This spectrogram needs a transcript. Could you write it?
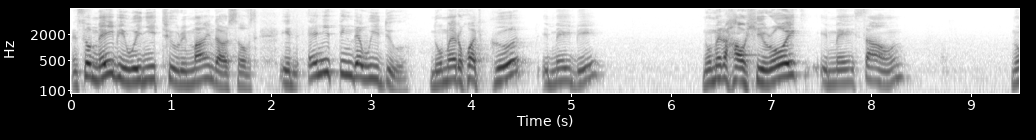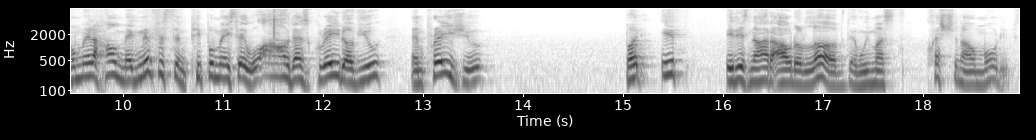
And so maybe we need to remind ourselves in anything that we do, no matter what good it may be, no matter how heroic it may sound, no matter how magnificent people may say, wow, that's great of you, and praise you. But if it is not out of love, then we must question our motives.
